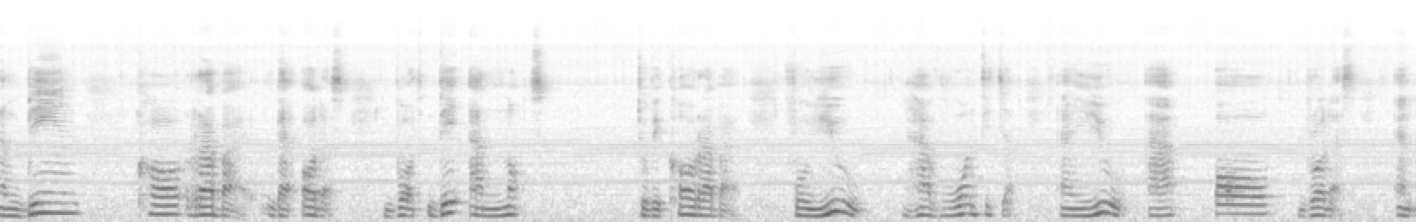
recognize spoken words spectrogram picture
and being called rabbi by others, but they are not to be called rabbi. For you have one teacher, and you are all brothers, and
